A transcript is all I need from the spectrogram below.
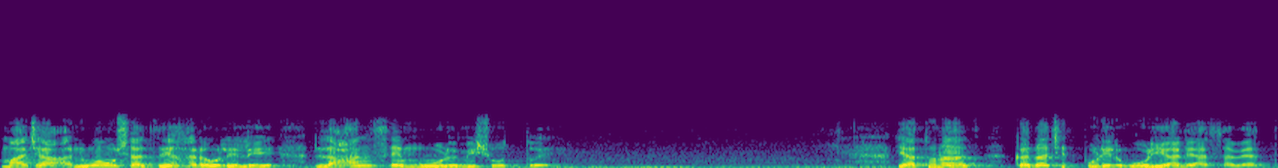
माझ्या अनुवंशाचे हरवलेले लहानसे मूळ मी शोधतोय. यातूनच कदाचित पुढील ओळी आल्या असाव्यात.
